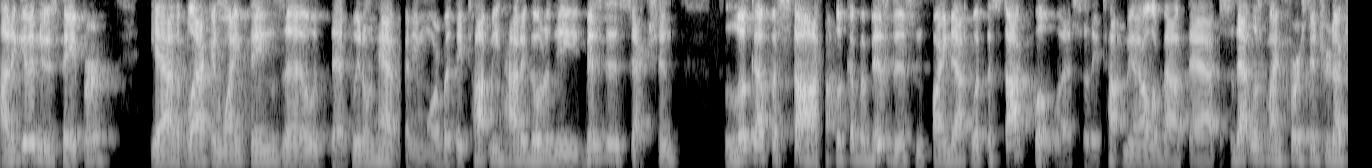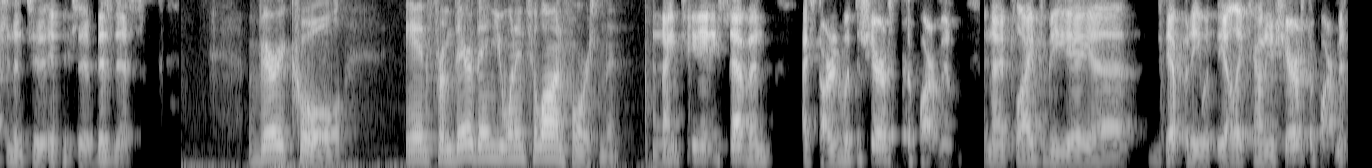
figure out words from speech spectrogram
how to get a newspaper. Yeah, the black and white things uh, that we don't have anymore. But they taught me how to go to the business section, look up a stock, look up a business, and find out what the stock quote was. So they taught me all about that. So that was my first introduction into into business. Very cool. And from there, then you went into law enforcement. In 1987, I started with the sheriff's department and I applied to be a uh, deputy with the LA County Sheriff's Department.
